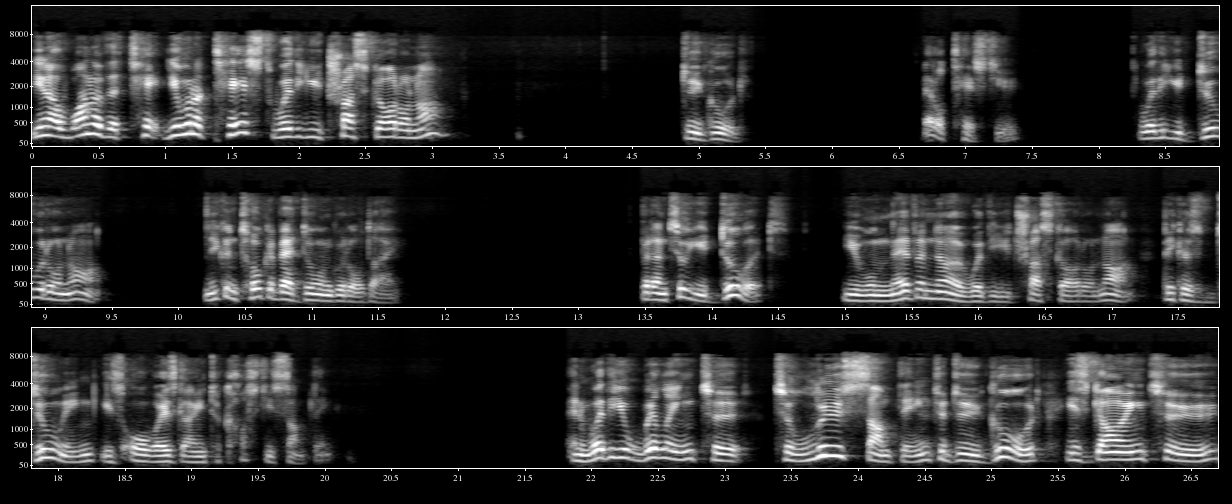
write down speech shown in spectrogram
You know, one of the te- you want to test whether you trust God or not? Do good. That'll test you. Whether you do it or not. You can talk about doing good all day. But until you do it, you will never know whether you trust God or not because doing is always going to cost you something. And whether you're willing to, to lose something to do good is going to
